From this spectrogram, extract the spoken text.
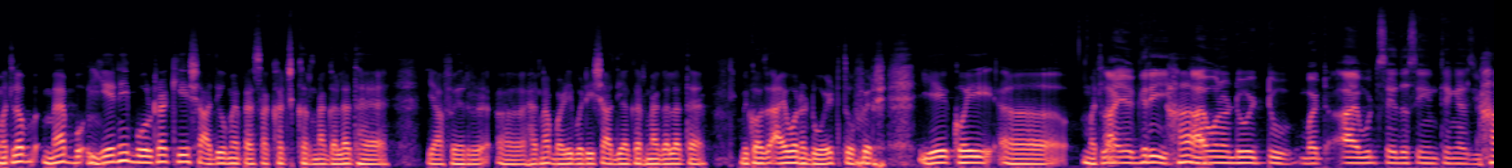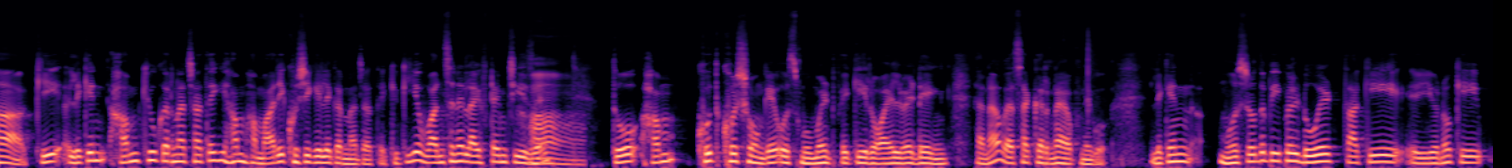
मतलब मैं ये नहीं बोल रहा कि शादियों में पैसा खर्च करना गलत है या फिर अ, है ना बड़ी बड़ी शादियाँ करना गलत है। Because I won't do it तो फिर ये कोई अ, मतलब आई एग्री हाँ। I want do it too but I would say the same thing as you हाँ कि लेकिन हम क्यों करना चाहते हैं कि हम हमारी खुशी के लिए करना चाहते हैं? क्योंकि ये वंस इन ए लाइफ टाइम चीज़ हाँ. है। हाँ तो हम खुद खुश होंगे उस मोमेंट पे कि रॉयल वेडिंग है ना वैसा करना है अपने को। लेकिन most of the people do it ताकि यू नो कि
